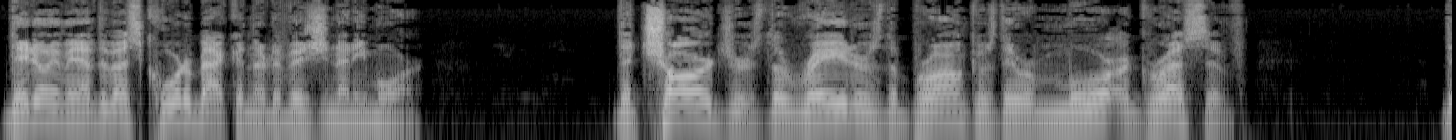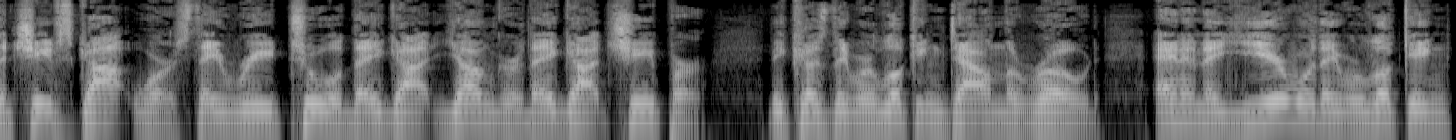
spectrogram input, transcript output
They don't even have the best quarterback in their division anymore. The Chargers, the Raiders, the Broncos, they were more aggressive. The Chiefs got worse. They retooled. They got younger. They got cheaper because they were looking down the road. And in a year where they were looking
